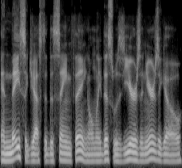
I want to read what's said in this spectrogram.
And they suggested the same thing, only this was years and years ago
